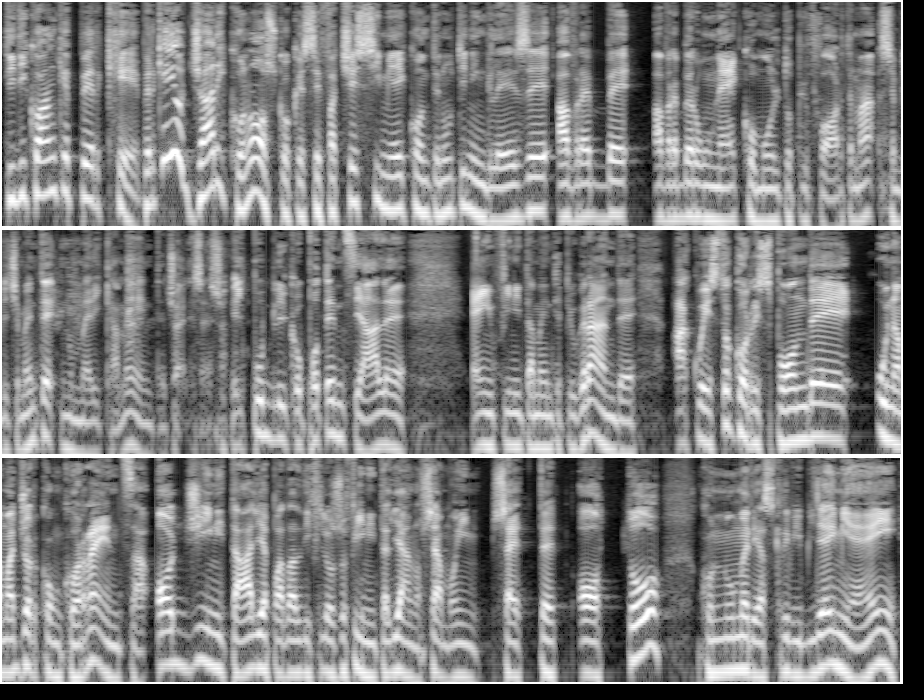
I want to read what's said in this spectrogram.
Ti dico anche perché. Perché io già riconosco che se facessi i miei contenuti in inglese avrebbe, avrebbero un eco molto più forte, ma semplicemente numericamente, cioè nel senso che il pubblico potenziale è infinitamente più grande. A questo corrisponde una maggior concorrenza. Oggi in Italia parlare di filosofia in italiano siamo in 7, 8, con numeri ascrivibili ai miei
